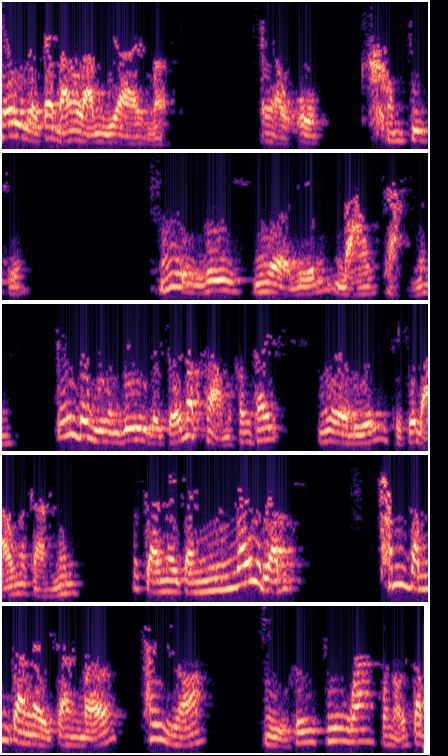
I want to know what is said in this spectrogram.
hơn là các bạn làm dài mà. Eo ô không chi chuyện. Quyền vi nhờ điểm đạo càng minh. Tiến tới quyền vi là chỗ mắt phạm không thấy, nhờ điển thì cái đạo nó càng minh. Nó càng ngày càng nới rộng. Thâm tâm càng ngày càng mở thấy rõ chiều hướng tiến hóa của nội tâm.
